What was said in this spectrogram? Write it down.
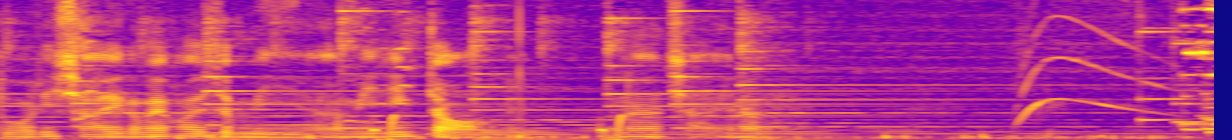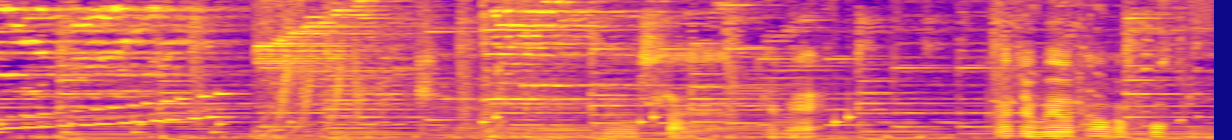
ตัวที่ใช้ก็ไม่ค่อยจะมีอะมียิ่งจอกเนี่ยน่าใช้หน่อยเวลสามเห็นไหม ก็จะเวลเท่ากับพวกนี้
